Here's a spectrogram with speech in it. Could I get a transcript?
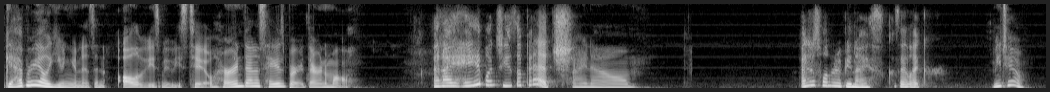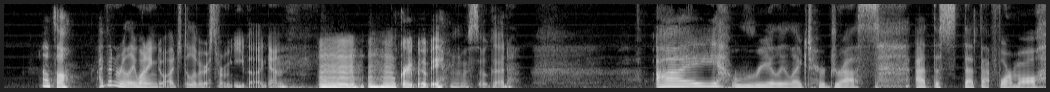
Gabrielle Union is in all of these movies too. Her and Dennis Haysbert, they're in them all. And I hate when she's a bitch. I know. I just want her to be nice because I like her. Me too. That's all. I've been really wanting to watch Deliver Us from Eva again. Mm, hmm Great movie. It was so good. I really liked her dress at the at that formal.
